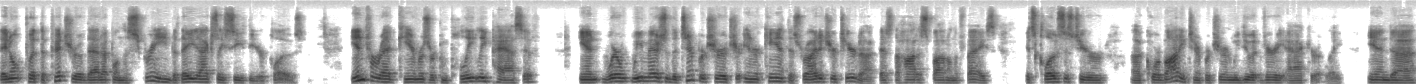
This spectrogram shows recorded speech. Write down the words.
they don't put the picture of that up on the screen, but they actually see through your clothes. Infrared cameras are completely passive. And where we measure the temperature at your inner canthus, right at your tear duct, that's the hottest spot on the face. It's closest to your uh, core body temperature, and we do it very accurately. And uh,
